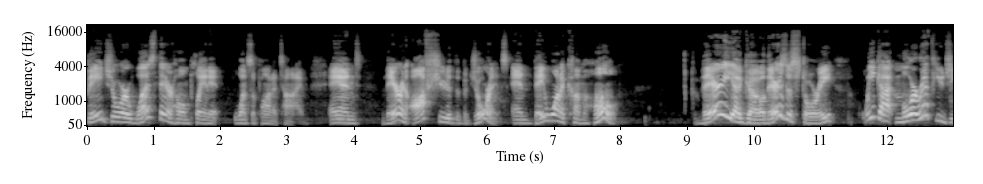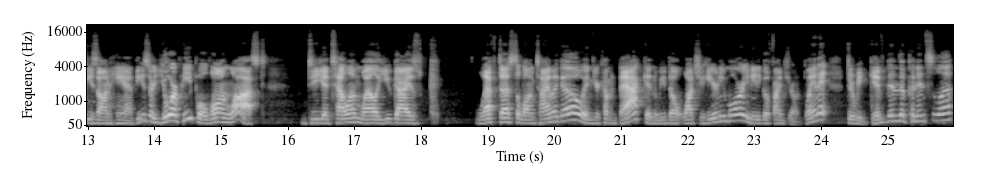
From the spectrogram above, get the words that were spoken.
Bajor was their home planet once upon a time, and they're an offshoot of the Bajorans, and they want to come home. There you go. There's a story we got more refugees on hand. These are your people, long lost. Do you tell them, well, you guys left us a long time ago and you're coming back and we don't want you here anymore? You need to go find your own planet? Do we give them the peninsula?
